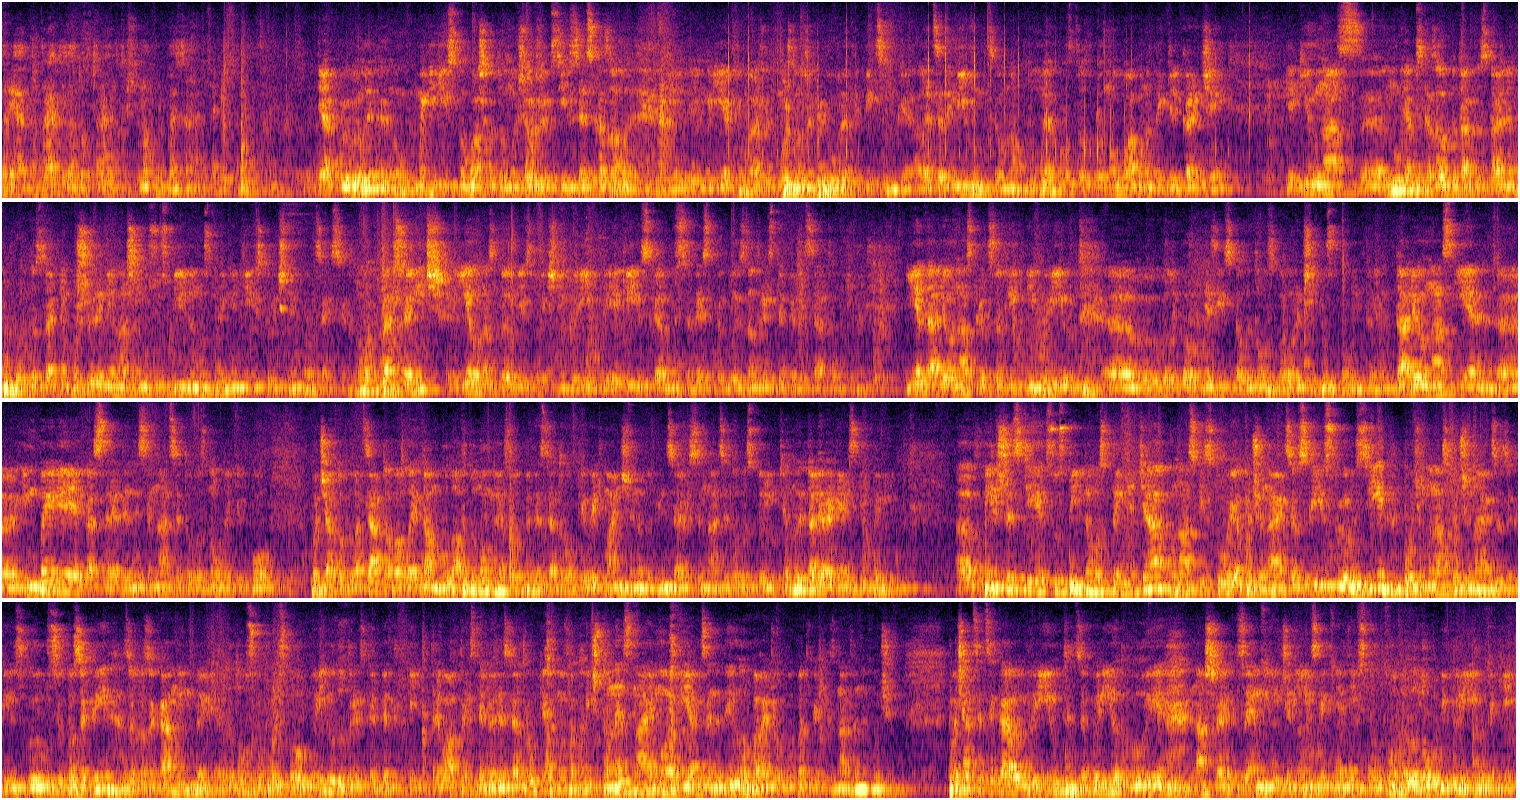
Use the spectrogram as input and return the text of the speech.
Ігоря Кондратєва, доктора медичного професора. Дякую велике. Ну, мені дійсно важко, тому що вже всі все сказали. І мені, як то кажуть, можна вже підговорити підсумки, але це не мій функціонал. Тому я просто зверну увагу на декілька речей, які у нас, е, ну я б сказав би так, достатньо, достатньо поширені в нашому суспільному сприйнятті історичних процесів. Ну, от перша річ, є у нас певні історичні періоди. Є Київська Русь, десь приблизно 350 років. Є далі у нас 300-літній період е, Великого князівства Литовського Речі Посполитої. Далі у нас є е, імперія, яка з середини 17-го, знову таки по початок 20-го, але там була автономія 150 років, Гетьманщина до кінця 18 століття, ну і далі радянський період. Е, В більшості суспільного сприйняття у нас історія починається з Київської Русі, потім у нас починаються за Київською Руссю козаки, за козаками імперія. Литовсько-польського періоду 305, який тривав 350 років. Ми фактично не знаємо, як це не дивно, в багатьох випадках і знати не хочемо. Це цікавий період, це період, коли наші землі Чернігівське князівство входило довгий період такий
